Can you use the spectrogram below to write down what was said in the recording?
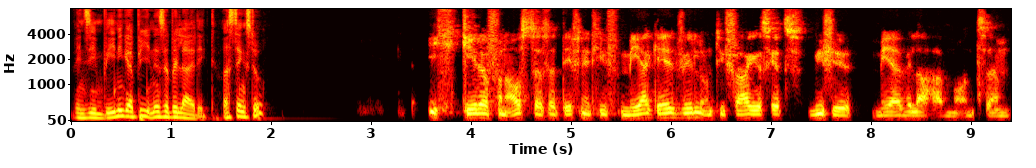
wenn sie ihm weniger bieten, ist er beleidigt. Was denkst du? Ich gehe davon aus, dass er definitiv mehr Geld will. Und die Frage ist jetzt, wie viel mehr will er haben? Und ähm,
